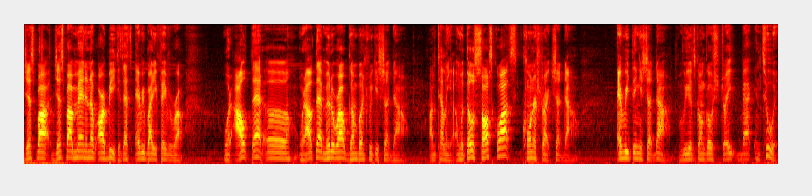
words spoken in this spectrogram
just by just by manning up RB because that's everybody's favorite route. Without that uh without that middle route, gun bunch we get shut down. I'm telling you. And with those soft squats, corner strike shut down. Everything is shut down. We just gonna go straight back into it.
